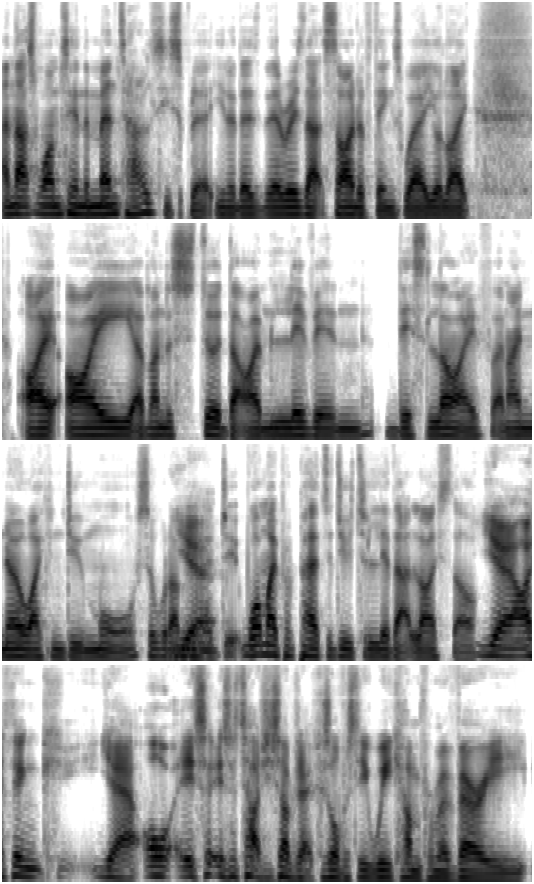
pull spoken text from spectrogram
And that's why I'm saying the mentality split. You know, there's there is that side of things where you're like, I I have understood that I'm living this life and I know I can do more. So what I'm Yeah. gonna do what am I prepared to do to live that lifestyle? Yeah, I think yeah, or it's it's a touchy subject because obviously we come from a very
